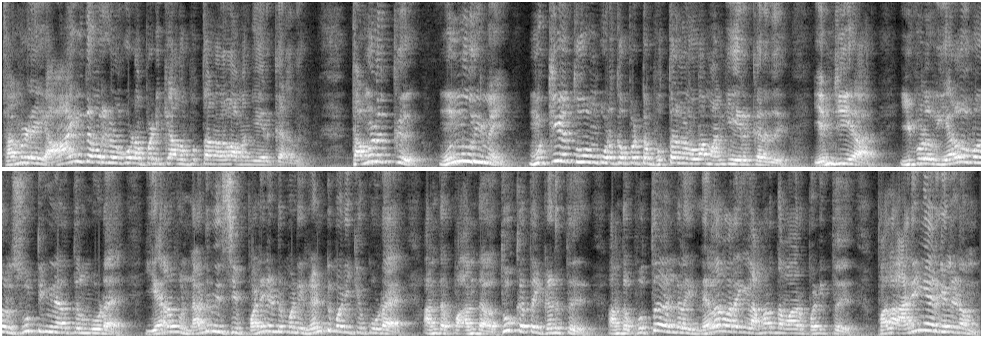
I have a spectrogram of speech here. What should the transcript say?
தமிழை ஆய்ந்தவர்கள் கூட படிக்காத புத்தகங்கள் எல்லாம் அங்கே இருக்கிறது. தமிழுக்கு முன்னுரிமை முக்கியத்துவம் கொடுக்கப்பட்ட புத்தகங்கள் எல்லாம் அங்கே இருக்கிறது. எம்ஜிஆர் இவ்வளவு இரவு பகல் ஷூட்டிங் நேரத்திலும் கூட இரவு நடுநிசி பன்னிரெண்டு மணி ரெண்டு மணிக்கு கூட அந்த ப- அந்த தூக்கத்தை கெடுத்து அந்த புத்தகங்களை நிலவரையில் அமர்ந்தவாறு படித்து பல அறிஞர்களிடம்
